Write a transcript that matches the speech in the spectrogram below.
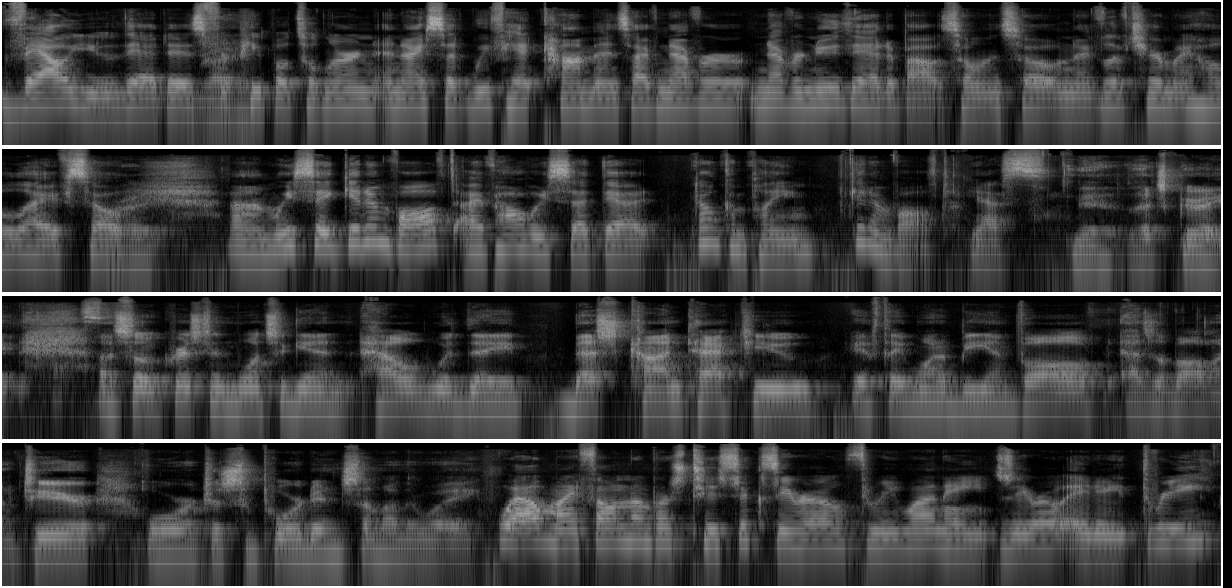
value that is right. for people to learn. And I said, We've had comments. I've never never knew that about so and so, and I've lived here my whole life. So right. um, we say, Get involved. I've always said that. Don't complain. Get involved. Yes. Yeah, that's great. Uh, so, Kristen, once again, how would they best contact you if they want to be involved as a volunteer or to support in some other way? Well, my phone number is 260 318 0883.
